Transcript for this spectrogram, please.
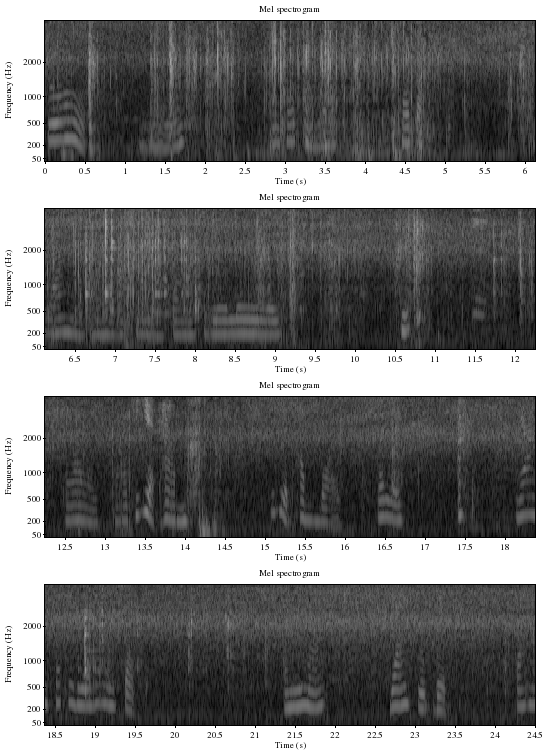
กุ้งหมูไม่ใช่ถุงนะแค่แบบางเหมือนกันบาร์บีคิวเหมือนกันทีเดียวเลย เพราะว่าอะไรเพราะว่าขี้เกียจทำขี้เกียจทำบ่อยก็เลยย่างสักทีเดียวให้มันจบอันนี้นะย่างสูตรเด็ดต้องให้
